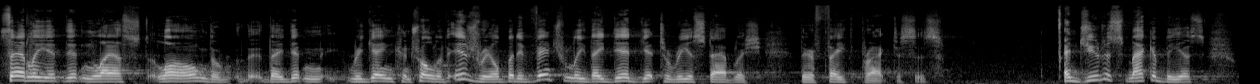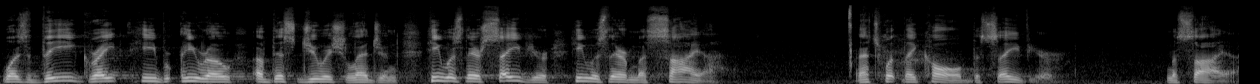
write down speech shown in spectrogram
Sadly, it didn't last long. The, they didn't regain control of Israel, but eventually they did get to reestablish their faith practices. And Judas Maccabeus was the great hero of this Jewish legend. He was their savior, he was their Messiah. That's what they called the Savior, Messiah.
